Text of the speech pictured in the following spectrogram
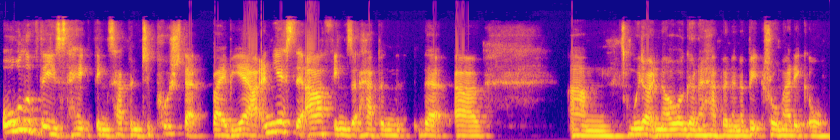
All of these things happen to push that baby out, and yes, there are things that happen that. Uh, um, we don't know are going to happen and a bit traumatic or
